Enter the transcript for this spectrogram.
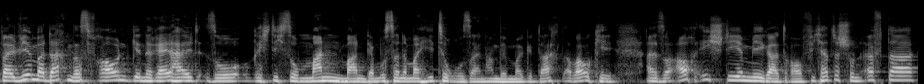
Weil wir immer dachten, dass Frauen generell halt so richtig so Mann, Mann, der muss dann immer hetero sein, haben wir immer gedacht. Aber okay, also auch ich stehe mega drauf. Ich hatte schon öfter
